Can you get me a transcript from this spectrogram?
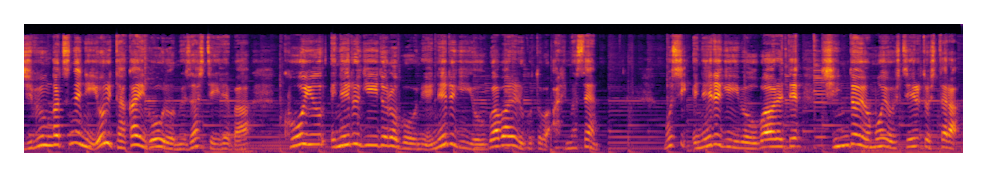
自分が常により高いゴールを目指していれば、こういうエネルギー泥棒にエネルギーを奪われることはありません。もしエネルギーを奪われてしんどい思いをしているとしたら、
